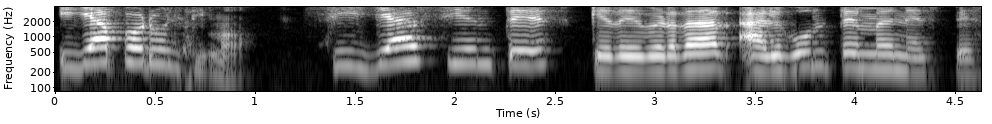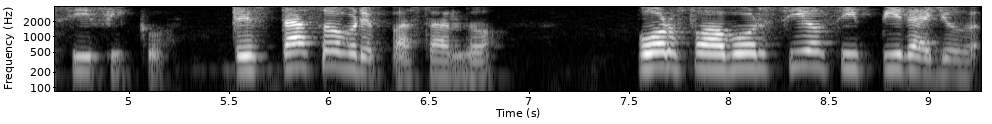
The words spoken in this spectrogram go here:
Y ya por último, si ya sientes que de verdad algún tema en específico te está sobrepasando, por favor, sí o sí pide ayuda.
